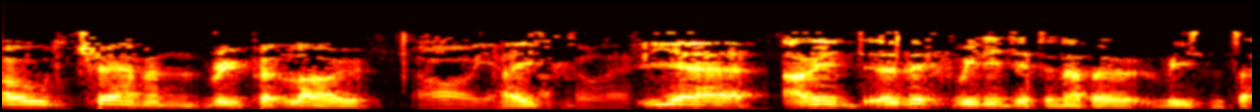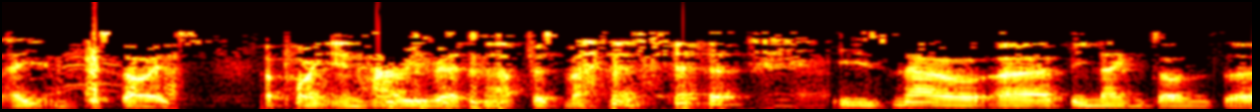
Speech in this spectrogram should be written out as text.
old chairman Rupert Lowe. Oh yeah, uh, I saw this. yeah, I mean, as if we needed another reason to hate him besides appointing Harry Redknapp as manager. He's now uh, been named on the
